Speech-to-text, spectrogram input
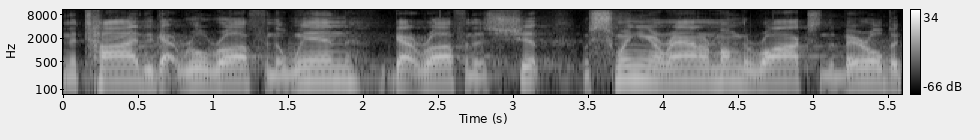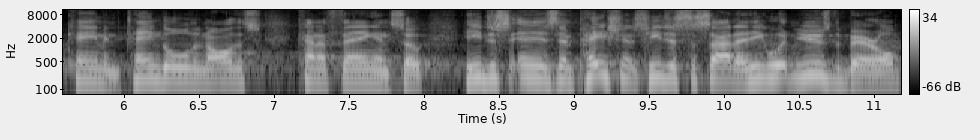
And the tide got real rough, and the wind got rough, and the ship was swinging around among the rocks, and the barrel became entangled, and all this kind of thing. And so he just, in his impatience, he just decided he wouldn't use the barrel.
